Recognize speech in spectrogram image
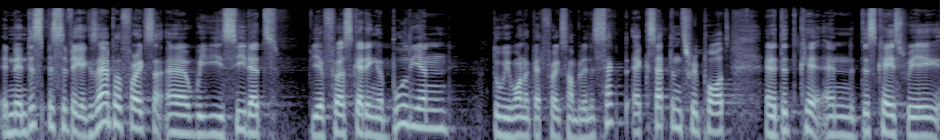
in, in this specific example, for example, uh, we see that we are first getting a Boolean. Do we want to get, for example, an acceptance report? And in this case, we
